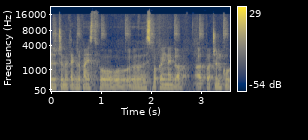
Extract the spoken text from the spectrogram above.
życzymy także Państwu spokojnego odpoczynku.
